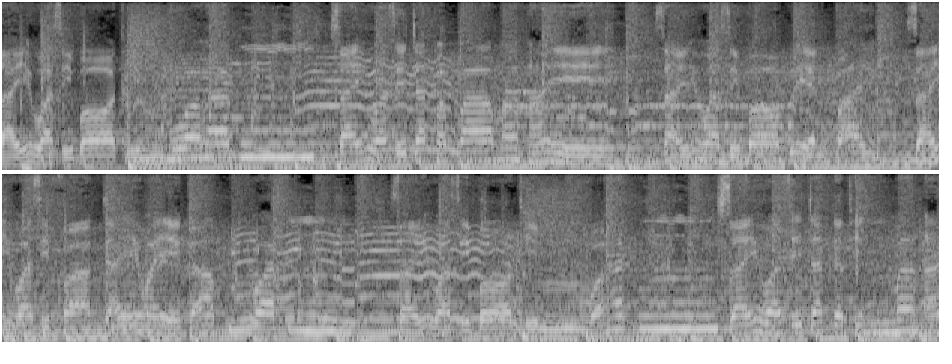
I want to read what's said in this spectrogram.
ใส่ว่าสิบอทิมวัด ใส่ว่าสิจัดผ้าป่ามาให้ ใส่ว่าสิบอเปลี่ยนไป ใส่ว่าสิฝากใจไว้กับวัด ใส่ว่าสิบอทิมวัด ใส่ว่าสิจัดกระถินมาให้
